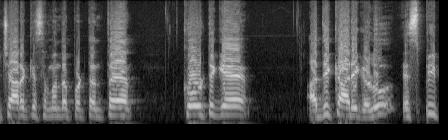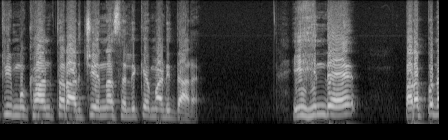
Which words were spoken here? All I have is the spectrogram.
ವಿಚಾರಕ್ಕೆ ಸಂಬಂಧಪಟ್ಟಂತೆ ಕೋರ್ಟ್ಗೆ ಅಧಿಕಾರಿಗಳು ಎಸ್ ಪಿ ಪಿ ಮುಖಾಂತರ ಅರ್ಜಿಯನ್ನು ಸಲ್ಲಿಕೆ ಮಾಡಿದ್ದಾರೆ. ಈ ಹಿಂದೆ ಪರಪ್ಪನ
